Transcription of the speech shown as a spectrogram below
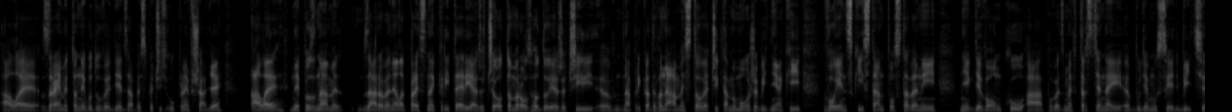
Ale zrejme to nebudú vedieť zabezpečiť úplne všade ale nepoznáme zároveň ale presné kritéria, že čo o tom rozhoduje, že či e, napríklad v námestove, či tam môže byť nejaký vojenský stan postavený niekde vonku a povedzme v Trstenej e, bude musieť byť e,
